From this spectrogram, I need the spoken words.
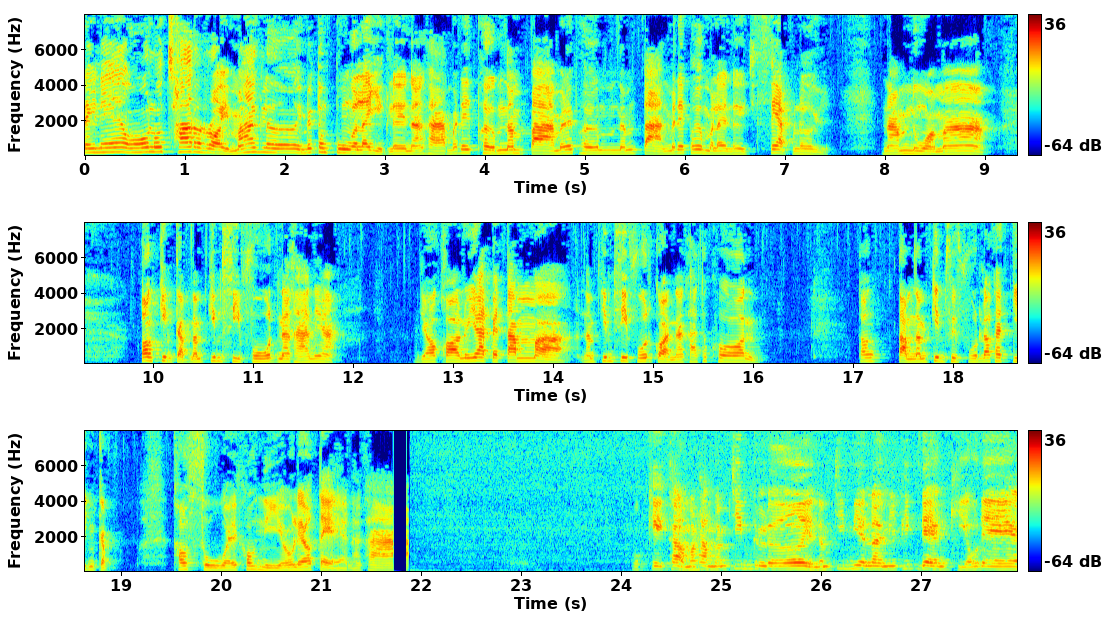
ได้แล้วโอ้รสชาติอร่อยมากเลย ไม่ต้องปรุงอะไรอีกเลยนะคะ ไม่ได้เพิ่มน้ำปลาไม่ได้เพิ่มน้ำตาล ไม่ได้เพิ่มอะไรเลยแซ่บเลย น้ำนัวมาก ต้องกินกับน้ำจิ้มซีฟู้ดนะคะ เนี่ย เดี๋ยวขออนุญาตไปตำน้ำจิ้มซีฟู้ดก่อนนะคะ ทุกคน ต้องตำน้ำจิ้มซีฟู้ดแล้วก็กินกับข้าวสวยข้าวเหนียวแล้วแต่นะคะ โอเคค่ะมาทำน้ำจิ้มกันเลย น้ำจิ้มมีอะไรมีพริกแดงเขียวแดง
